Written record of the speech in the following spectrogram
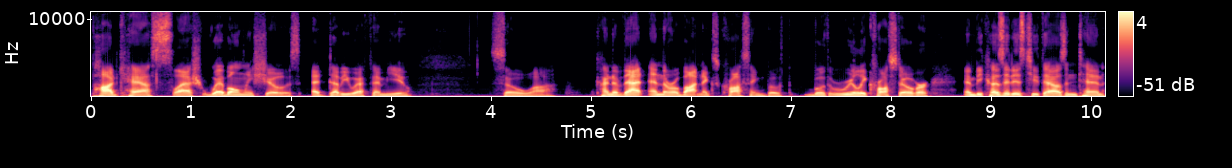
podcast slash web only shows at WFMU. So, uh, kind of that and the Robotnics Crossing both both really crossed over. And because it is 2010,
